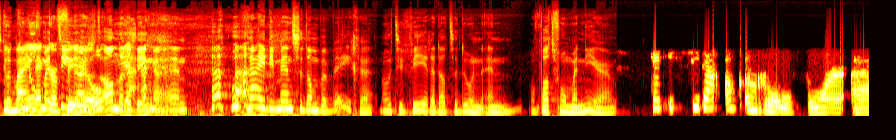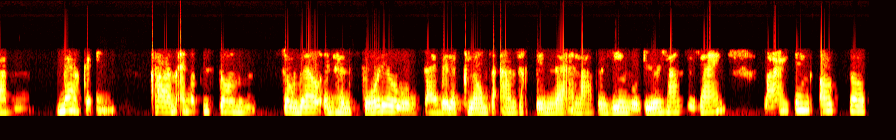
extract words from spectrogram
druk mij genoeg met lekker 10.000 veel. andere Ja. dingen. En hoe ga je die mensen dan bewegen? Motiveren dat te doen en op wat voor manier? Kijk, ik zie daar ook een rol voor ehm, merken in. Ehm, en dat is dan zowel in hun voordeel, want zij willen klanten aan zich binden en laten zien hoe duurzaam ze zijn. Maar ik denk ook dat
